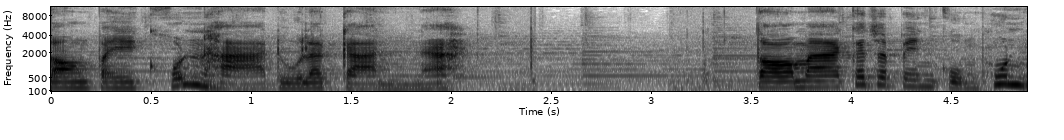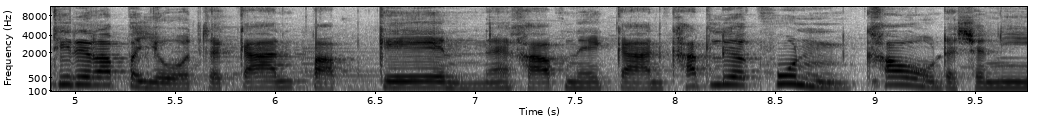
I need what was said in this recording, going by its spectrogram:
ลองไปค้นหาดูละกันนะ ต่อมาก็จะเป็นกลุ่มหุ้นที่ได้รับประโยชน์จากการปรับเกณฑ์นะครับในการคัดเลือกหุ้นเข้าดัชนี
